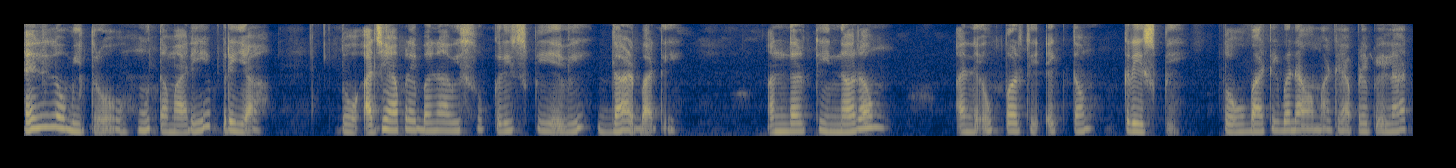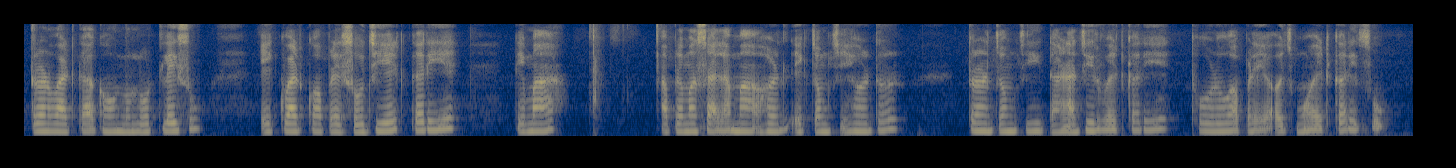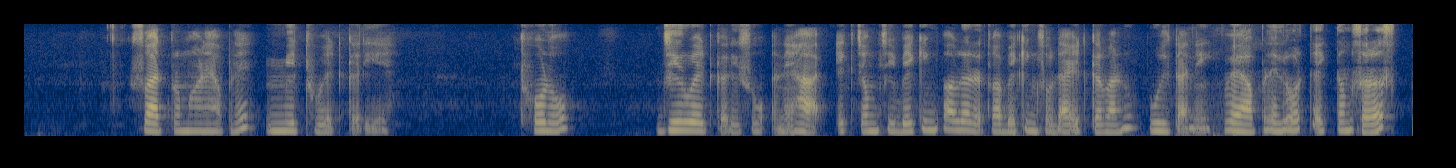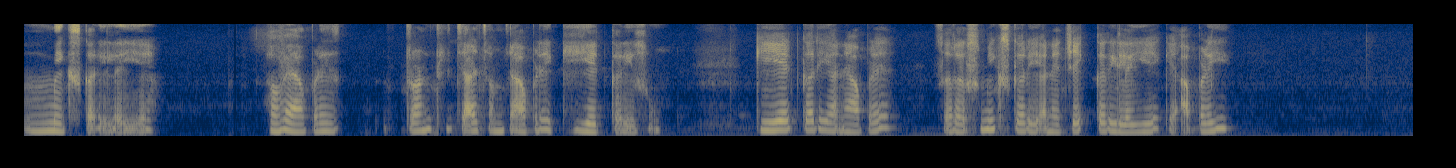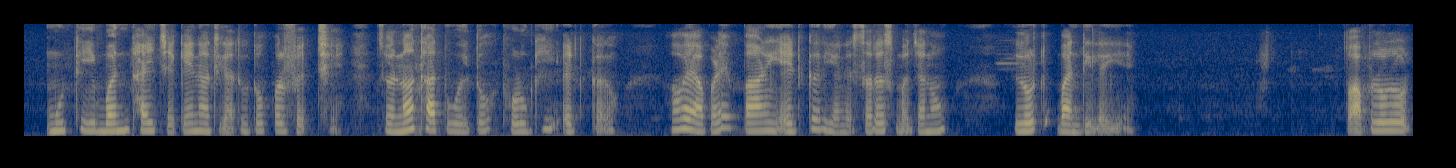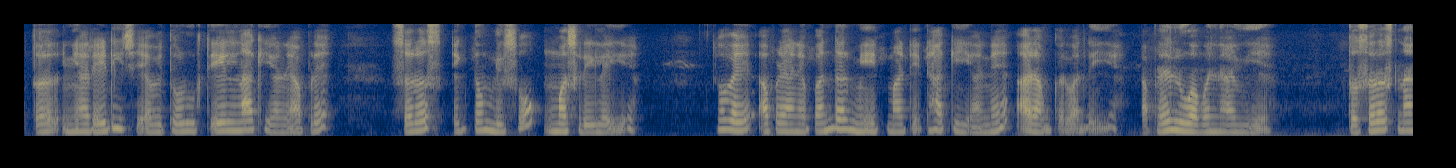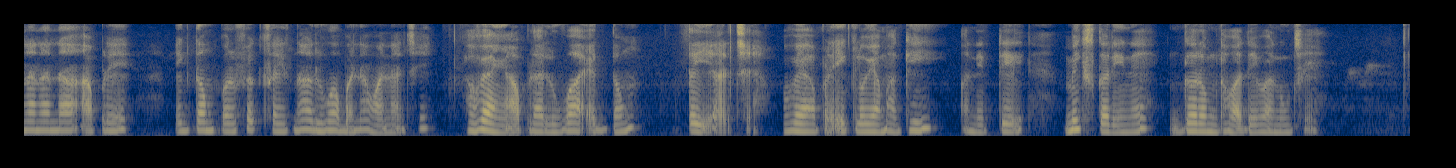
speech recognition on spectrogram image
Hello મિત્રો, હું તમારી પ્રિયા. તો આજે આપણે બનાવીશું ક્રિસ્પી એવી દાળ બાટી. અંદરથી નરમ અને ઉપરથી એકદમ ક્રિસ્પી. તો બાટી બનાવવા માટે આપણે પહેલાં ત્રણ વાટકા ઘઉંનો લોટ લઈશું. એક વાટકો આપણે સોજી એડ કરીએ. તેમાં આપણે મસાલામાં હળ, એક ચમચી હળદર, ત્રણ ચમચી ધાણા જીરું એડ કરીએ. થોડો આપણે અજમો એડ કરીશું. સ્વાદ પ્રમાણે આપણે મીઠું એડ કરીએ. થોડો જીરું એડ કરીશું અને હા, એક ચમચી બેકિંગ પાવડર અથવા બેકિંગ સોડા એડ કરવાનું ભૂલતા નહીં. હવે આપણે લોટ એકદમ સરસ મિક્સ કરી લઈએ. હવે આપણે ત્રણથી ચાર ચમચા આપણે ઘી એડ કરીશું. ઘી એડ કરી અને આપણે સરસ મિક્સ કરી અને ચેક કરી લઈએ કે આપણી મુઠ્ઠી બંધ થાય છે કે નથી થતું તો પરફેક્ટ છે. જો ન થતું હોય તો થોડું ઘી એડ કરો. હવે આપણે પાણી એડ કરી અને સરસ મજાનો લોટ બાંધી લઈએ. તો આપણો લોટ અહીંયા રેડી છે. હવે થોડું તેલ નાખી અને આપણે સરસ એકદમ લીસો મસળી લઈએ. હવે આપણે આને પંદર મિનિટ માટે ઢાંકી અને આરામ કરવા દઈએ. આપણે લુવા બનાવીએ. તો સરસ નાના નાના આપણે એકદમ પરફેક્ટ સાઇઝના લુવા બનાવવાના છે. હવે અહીંયા આપણા લુવા એકદમ તૈયાર છે. હવે આપણે એક લોયામાં ઘી અને તેલ મિક્સ કરીને ગરમ થવા દેવાનું છે.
